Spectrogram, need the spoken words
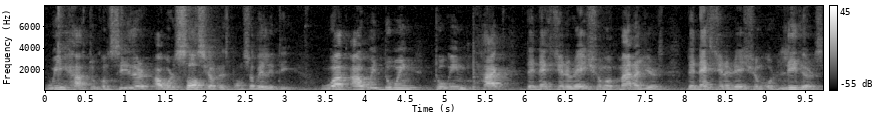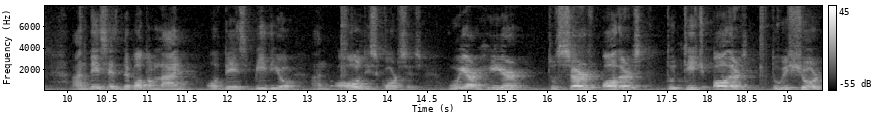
we have to consider our social responsibility what are we doing to impact the next generation of managers, the next generation of leaders? And this is the bottom line of this video and all these courses. We are here to serve others, to teach others, to be sure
